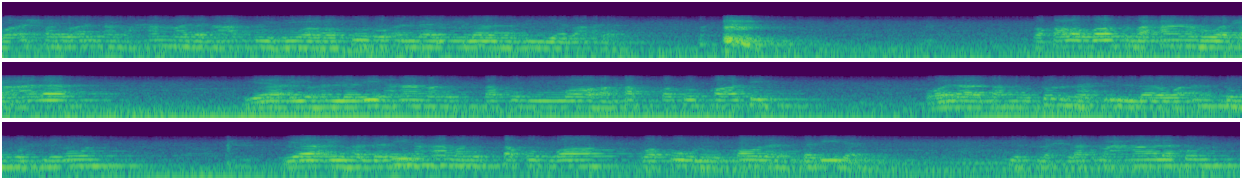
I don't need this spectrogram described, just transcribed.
وأشهد أن محمدا عبده ورسوله الذي لا نبي بعده. وقال الله سبحانه وتعالى يا أيها الذين آمنوا اتقوا الله حق تقاته ولا تموتن إلا وأنتم مسلمون. يا أيها الذين آمنوا اتقوا الله وقولوا قولا سديدا. يصلح لكم أعمالكم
